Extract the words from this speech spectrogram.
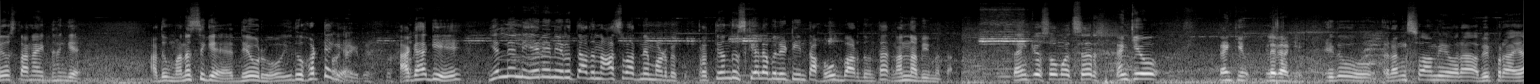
ದೇವಸ್ಥಾನ ಇದ್ದಂಗೆ. ಅದು ಮನಸ್ಸಿಗೆ ದೇವರು ಇದು ಹೊಟ್ಟೆಗೆ. ಹಾಗಾಗಿ ಎಲ್ಲೆಲ್ಲಿ ಏನೇನು ಇರುತ್ತೆ ಅದನ್ನು ಆಸ್ವಾದನೆ ಮಾಡಬೇಕು. ಪ್ರತಿಯೊಂದು ಸ್ಕೇಲಬಿಲಿಟಿ ಅಂತ ಹೋಗಬಾರ್ದು ಅಂತ ನನ್ನ ಅಭಿಮತ. Thank you so much sir thank you thank you ಒಳ್ಳೆಯದಾಗಿ ಇದು ರಂಗಸ್ವಾಮಿಯವರ ಅಭಿಪ್ರಾಯ.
